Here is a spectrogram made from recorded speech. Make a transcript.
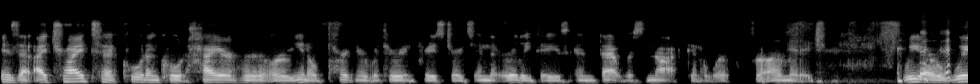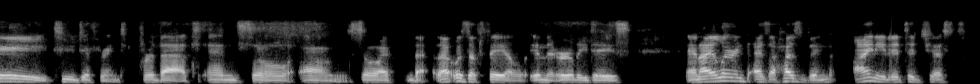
is that I tried to quote unquote hire her or you know partner with her in PraiseCharts in the early days, and that was not going to work for our marriage. we are way too different for that, and so um, so I that that was a fail in the early days. And I learned as a husband, I needed to just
